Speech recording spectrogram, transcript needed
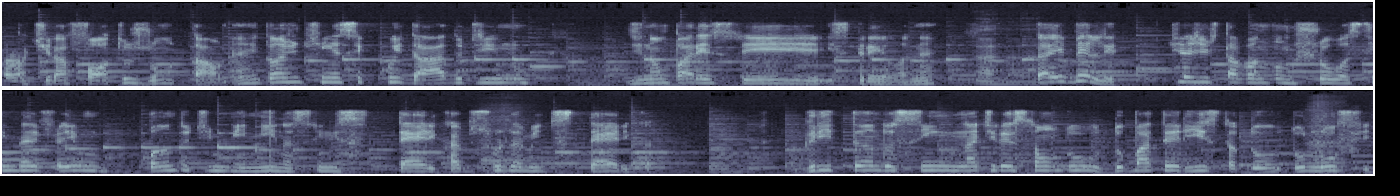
para tirar foto junto e tal, né? Então a gente tinha esse cuidado de não, de não parecer estrela, né? Daí, beleza. Um dia a gente tava num show assim, daí veio um bando de meninas assim, histérica, absurdamente histérica, gritando assim na direção do, do baterista, do, do Luffy.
